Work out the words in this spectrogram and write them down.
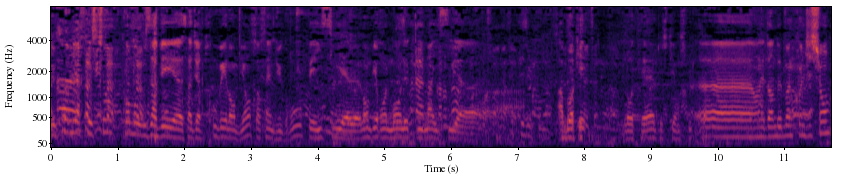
Une première question, comment vous avez euh, c'est-à-dire trouvé l'ambiance au sein du groupe et ici l'environnement, le climat ici à Boaké, l'hôtel, tout ce qui est ensuite on est dans de bonnes conditions.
